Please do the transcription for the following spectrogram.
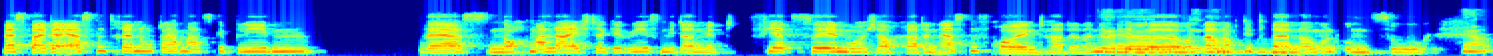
wäre es bei der ersten Trennung damals geblieben, wäre es noch mal leichter gewesen, wie dann mit 14, wo ich auch gerade den ersten Freund hatte, dann die Ja, Pille und dann noch die Mhm. Trennung und Umzug. Ja,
